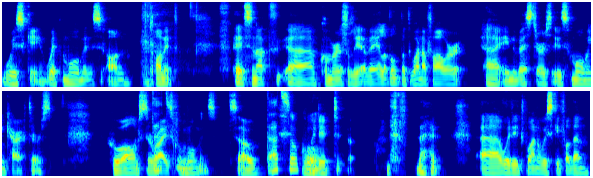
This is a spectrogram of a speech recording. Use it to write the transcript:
whiskey with Moomins on on it. It's not uh, commercially available, but one of our uh, investors is Moomin Characters, who owns the that's rights cool. for Moomins. So that's so cool. We did uh, we did one whiskey for them,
